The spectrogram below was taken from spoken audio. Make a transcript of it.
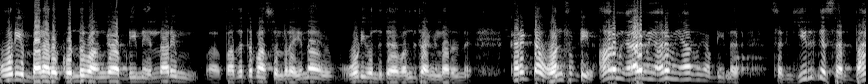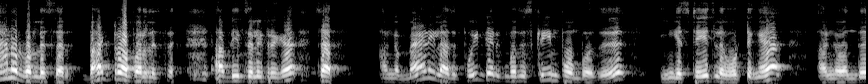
போடியம் பேனரை கொண்டு வாங்க அப்படின்னு எல்லாரையும் பதட்டமாக சொல்கிறேன் ஏன்னா ஓடி வந்துட்டு வந்துட்டாங்க எல்லாரும்னு கரெக்டாக ஒன் ஃபிஃப்டீன் ஆரம்பிங்க ஆரம்பிங்க ஆரம்பிங்க ஆரம்பிங்க அப்படின்னாரு. சார் இருங்க சார். பேனர் வரல சார். பேக் ட்ராப் வரல சார். அப்படின்னு சொல்லிட்டு இருக்கேன். சார் அங்கே மேடையில் அது போயிட்டே இருக்கும்போது ஸ்க்ரீன் போகும்போது இங்கே ஸ்டேஜில் ஒட்டுங்க. அங்கே வந்து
